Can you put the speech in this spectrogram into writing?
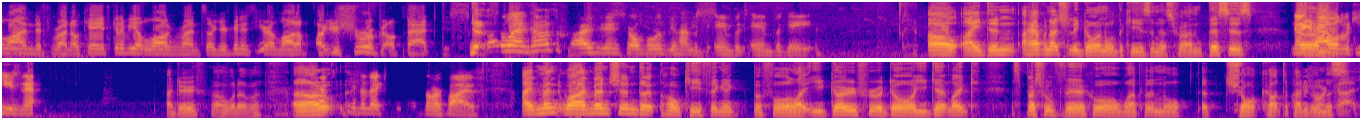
a lot in this run. Okay, it's gonna be a long run, so you're gonna hear a lot of. Are you sure about that? Yeah. by the way, I'm kind of surprised you didn't show up was behind the aim, aim the gate. Oh, I didn't. I haven't actually gotten all the keys in this run. This is. No, you Um, have all the keys now. I do. Oh, whatever. Yeah, Uh, hit the next key, number five. I meant. Well, I've mentioned the whole key thing before. Like, you go through a door, you get like a special vehicle or weapon or a shortcut, depending on the s- Shortcut.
